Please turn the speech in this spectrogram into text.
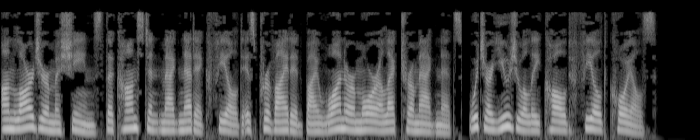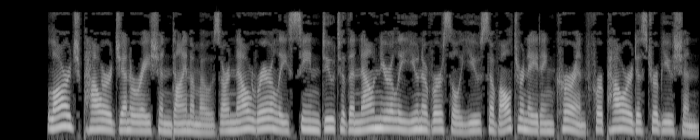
On larger machines the constant magnetic field is provided by one or more electromagnets, which are usually called field coils. Large power generation dynamos are now rarely seen due to the now nearly universal use of alternating current for power distribution.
